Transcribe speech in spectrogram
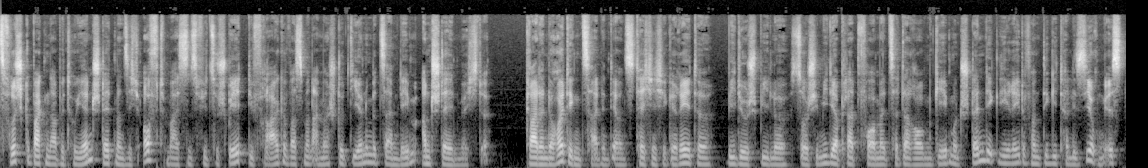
Als frisch gebackener Abiturient stellt man sich oft, meistens viel zu spät, die Frage, was man einmal studieren und mit seinem Leben anstellen möchte. Gerade in der heutigen Zeit, in der uns technische Geräte, Videospiele, Social-Media-Plattformen etc. umgeben und ständig die Rede von Digitalisierung ist,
